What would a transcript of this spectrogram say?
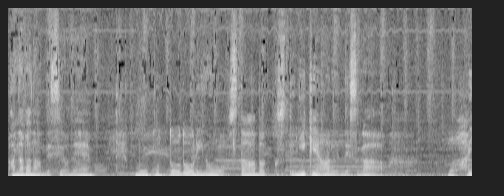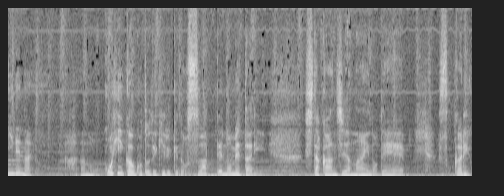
穴場なんですよね。もう骨董通りのスターバックスって2軒あるんですがもう入れない。あのコーヒー買うことできるけど座って飲めたりした感じじゃないのですっかり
